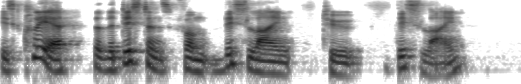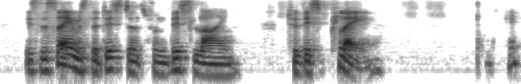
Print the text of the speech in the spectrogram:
is clear that the distance from this line to this line is the same as the distance from this line to this plane. Okay.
